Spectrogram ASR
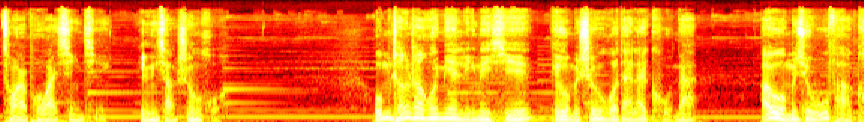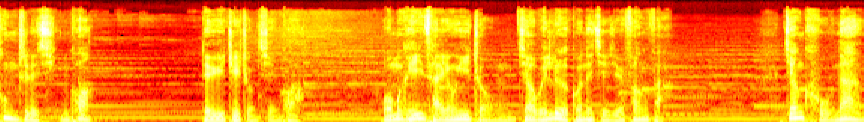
从而破坏心情，影响生活。我们常常会面临那些给我们生活带来苦难，而我们却无法控制的情况。对于这种情况，我们可以采用一种较为乐观的解决方法，将苦难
